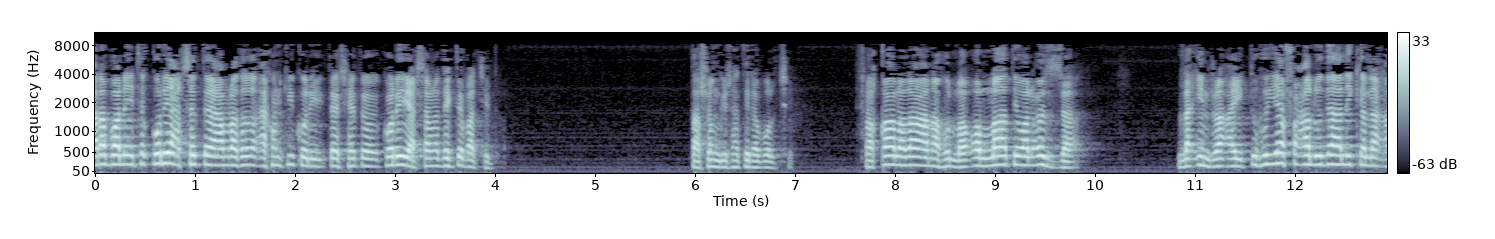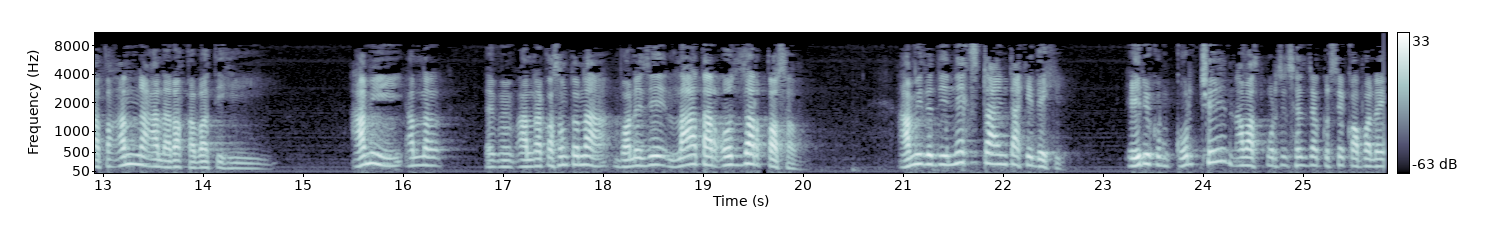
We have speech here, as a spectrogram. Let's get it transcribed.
তারা বলে এটা করে আসছে, তো আমরা তো এখন কি করি? সে তো করেই আসছে, আমরা দেখতে পাচ্ছি তো। তার সঙ্গী সাথীরা বলছে আমি আল্লাহ আল্লাহর কসম তো না, বলে যে, লা তার ওজ্জার কসম। আমি যদি নেক্সট টাইম তাকে দেখি, এইরকম করছে, নামাজ পড়ছে সেজা করছে, কপালে,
